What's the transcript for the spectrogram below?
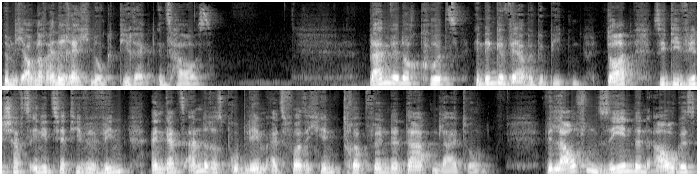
nämlich auch noch eine Rechnung direkt ins Haus. Bleiben wir noch kurz in den Gewerbegebieten. Dort sieht die Wirtschaftsinitiative WIN ein ganz anderes Problem als vor sich hin tröpfelnde Datenleitungen. Wir laufen sehenden Auges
